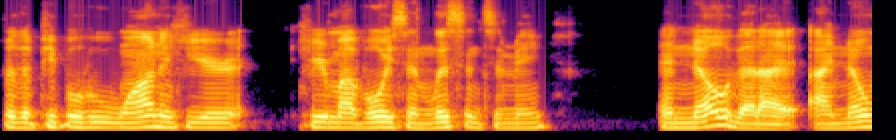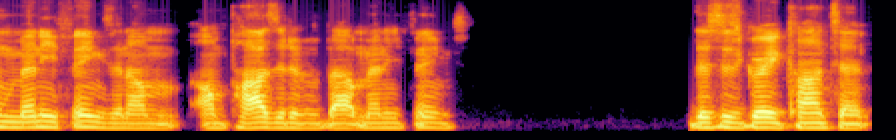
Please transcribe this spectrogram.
for the people who want to hear hear my voice and listen to me, and know that I I know many things, and I'm I'm positive about many things. This is great content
